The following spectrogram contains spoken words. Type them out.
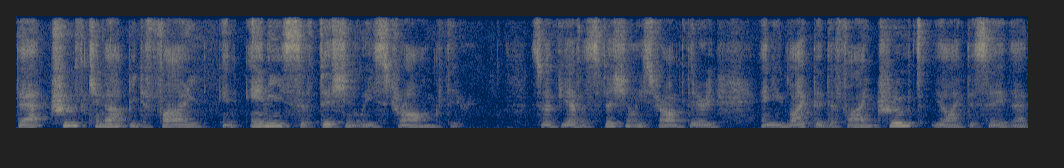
that truth cannot be defined in any sufficiently strong theory. So if you have a sufficiently strong theory and you'd like to define truth, you like to say that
